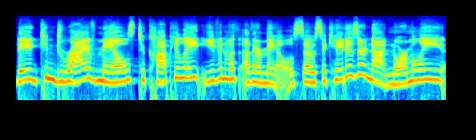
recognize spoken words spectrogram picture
They can drive males to copulate even with other males. So cicadas are not normally,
